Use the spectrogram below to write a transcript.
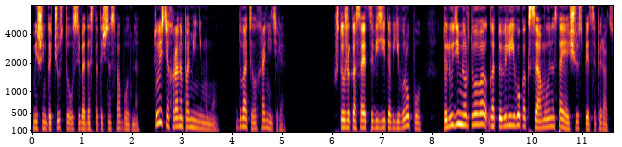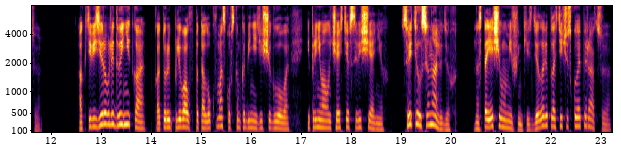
Мишенька чувствовал себя достаточно свободно. То есть охрана по минимуму. Два телохранителя. Что же касается визита в Европу, то люди мертвого готовили его как самую настоящую спецоперацию. Активизировали двойника, который плевал в потолок в московском кабинете Щеглова и принимал участие в совещаниях. Светился на людях. Настоящему Мишеньке сделали пластическую операцию,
